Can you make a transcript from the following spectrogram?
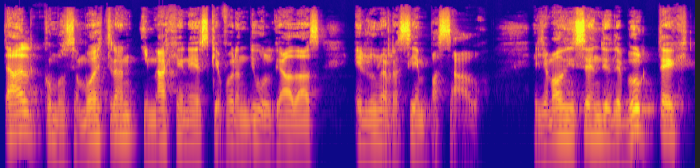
tal como se muestran imágenes que fueron divulgadas el lunes recién pasado. El llamado incendio de Burktech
